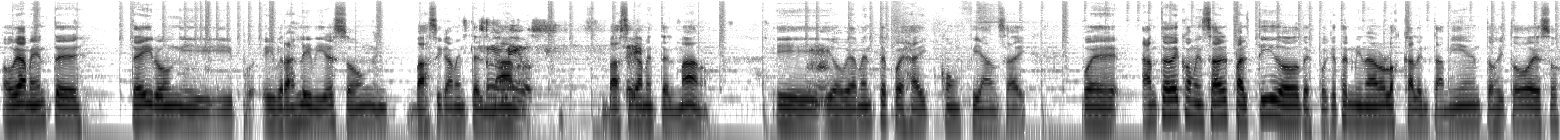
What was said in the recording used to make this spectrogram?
obviamente Tayron y, y, Bradley Beal son básicamente hermanos. Básicamente hermanos. Y, y, obviamente pues hay confianza ahí. Pues antes de comenzar el partido, después que terminaron los calentamientos y todo eso,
